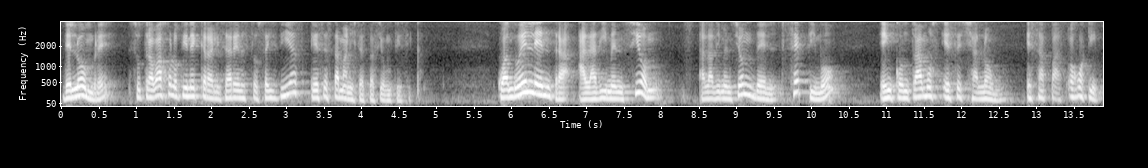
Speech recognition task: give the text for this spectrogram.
del hombre, su trabajo lo tiene que realizar en estos seis días, que es esta manifestación física. Cuando él entra a la dimensión, a la dimensión del séptimo, encontramos ese shalom, esa paz. Ojo aquí,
